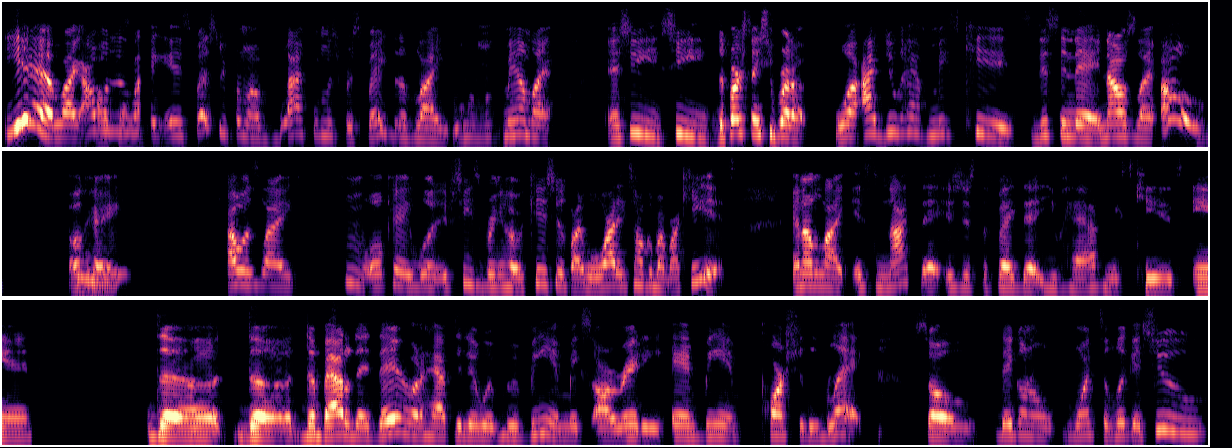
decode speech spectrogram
yeah like i was okay. just like especially from a black woman's perspective like mm-hmm. man like and she she the first thing she brought up well i do have mixed kids this and that and i was like oh okay mm-hmm. i was like hmm, okay, well, if she's bringing her kids, she's like, well, why do you talk about my kids? And I'm like, it's not that. It's just the fact that you have mixed kids and the the the battle that they're gonna have to deal with, with being mixed already and being partially black. So they're gonna want to look at you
